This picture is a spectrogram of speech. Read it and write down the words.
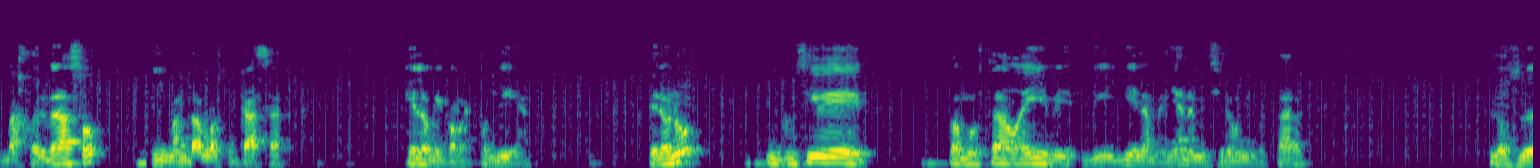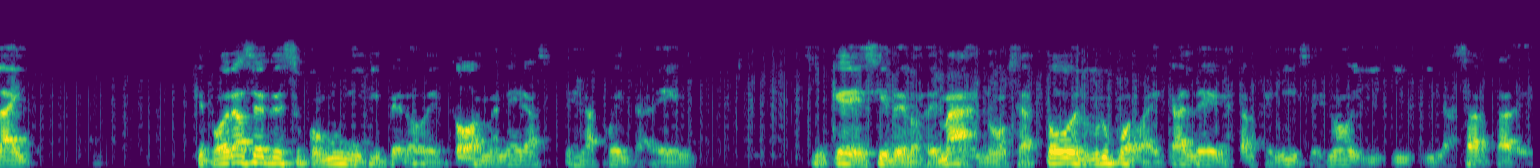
bajo el brazo y mandarlo a su casa, que es lo que correspondía. Pero no, inclusive fue mostrado ahí, vi, la mañana, me hicieron notar los likes, que podrá ser de su community, pero de todas maneras es la cuenta de él. Sin qué decir de los demás, ¿no? O sea, todo el grupo radical debe estar felices, ¿no? Y, la sarta de,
